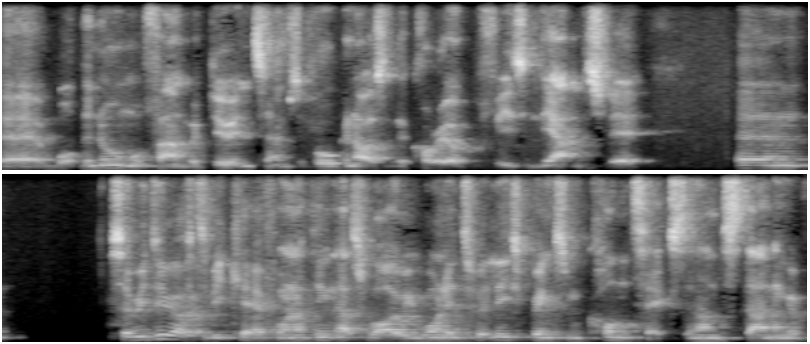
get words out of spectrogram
uh, what the normal fan would do in terms of organising the choreographies and the atmosphere. Um, so we do have to be careful, and I think that's why we wanted to at least bring some context and understanding of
